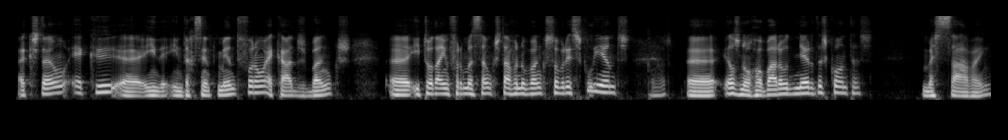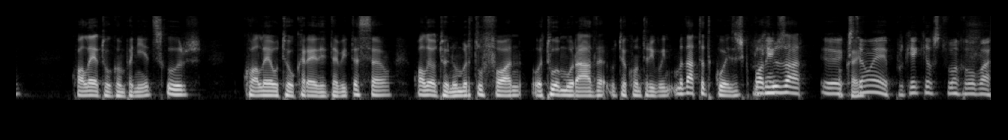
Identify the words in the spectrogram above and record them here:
A questão é que, uh, ainda, ainda, recentemente, foram hackados bancos uh, e toda a informação que estava no banco sobre esses clientes. Claro. eles não roubaram o dinheiro das contas, mas sabem qual é a tua companhia de seguros, qual é o teu crédito de habitação, qual é o teu número de telefone, a tua morada, o teu contribuinte, uma data de coisas que porque podem usar. A okay. questão é, porque é que eles te vão roubar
